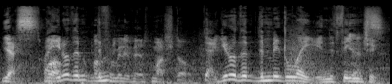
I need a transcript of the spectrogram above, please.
Yes, Right, well, you know the- not the- familiar with it much though. Yeah, you know the, the middle eight in the theme Yes, tune.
